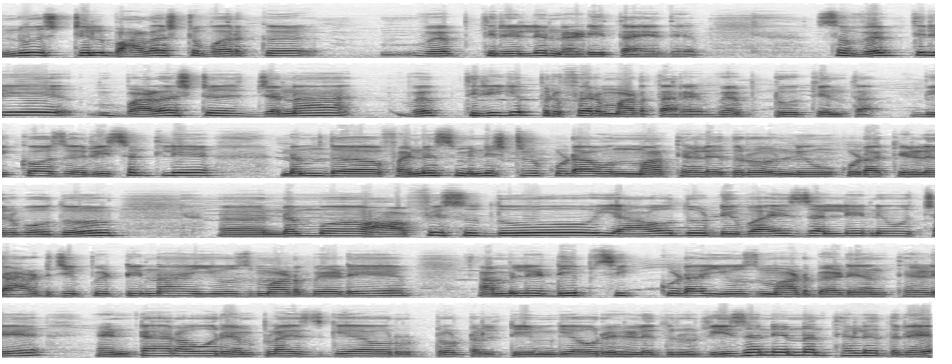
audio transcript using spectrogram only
ಇನ್ನೂ ಸ್ಟಿಲ್ ಭಾಳಷ್ಟು ವರ್ಕ್ ವೆಬ್ ತ್ರೀಲಿ ನಡೀತಾ ಇದೆ. ಸೊ ವೆಬ್ ತ್ರೀ ಭಾಳಷ್ಟು ಜನ ವೆಬ್ ತ್ರೀಗೆ ಪ್ರಿಫರ್ ಮಾಡ್ತಾರೆ ವೆಬ್ ಟೂಕ್ಕಿಂತ ಬಿಕಾಸ್ ರೀಸೆಂಟ್ಲಿ ನಮ್ಮದು ಫೈನಾನ್ಸ್ ಮಿನಿಸ್ಟರ್ ಕೂಡ ಒಂದು ಮಾತು ಹೇಳಿದರು, ನೀವು ಕೂಡ ಕೇಳಿರ್ಬೋದು. ನಮ್ಮ ಆಫೀಸದು ಯಾವುದು ಡಿವೈಸಲ್ಲಿ ನೀವು ಚಾರ್ಟ್ ಜಿ ಪಿ ಟಿನ ಯೂಸ್ ಮಾಡಬೇಡಿ, ಆಮೇಲೆ ಡೀಪ್ ಸಿಕ್ ಕೂಡ ಯೂಸ್ ಮಾಡಬೇಡಿ ಅಂಥೇಳಿ ಎಂಟೈರ್ ಅವ್ರ ಎಂಪ್ಲಾಯೀಸ್ಗೆ ಅವ್ರ ಟೋಟಲ್ ಟೀಮ್ಗೆ ಅವ್ರು ಹೇಳಿದರು. ರೀಸನ್ ಏನಂತ ಹೇಳಿದರೆ,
